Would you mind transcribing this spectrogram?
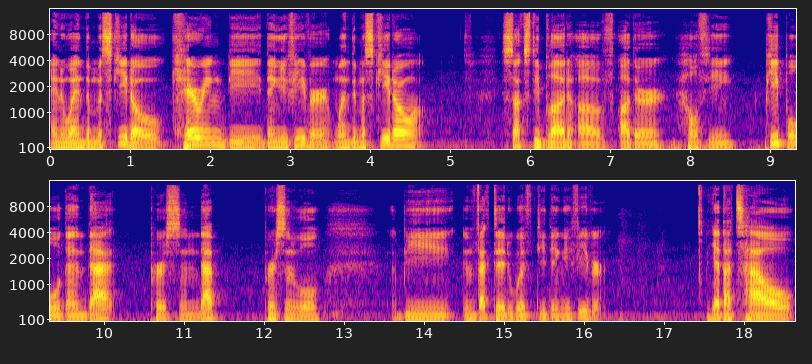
and when the mosquito carrying the dengue fever, when the mosquito sucks the blood of other healthy people, then that person, that person will be infected with the dengue fever. Yeah, that's how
